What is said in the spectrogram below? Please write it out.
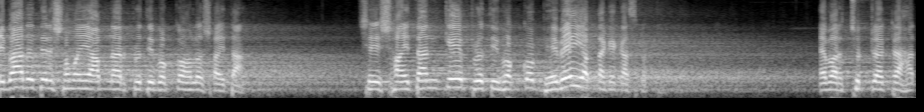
ইবাদতের সময়ে আপনার প্রতিপক্ষ হলো শয়তান। সেই শয়তানকে প্রতিপক্ষ ভেবেই আপনাকে কাজ করতে এবার ছোট্ট একটা হাত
